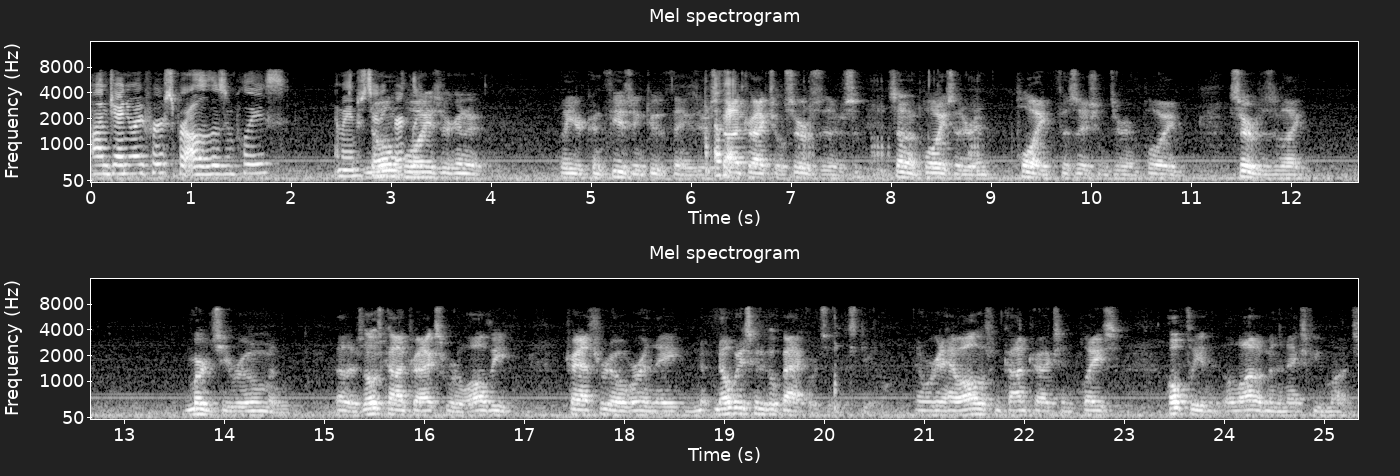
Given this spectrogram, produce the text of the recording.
on January first for all of those employees? Am I understanding No correctly? employees are gonna, well, you're confusing two things. There's Okay. contractual services, there's some employees that are employed physicians or employed services like emergency room and others. Those contracts will all be transferred over and they, n- nobody's gonna go backwards in this deal. And we're gonna have all of those contracts in place, hopefully, a lot of them in the next few months.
